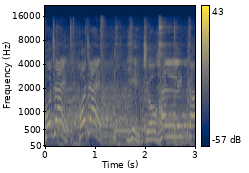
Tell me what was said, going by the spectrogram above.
हो जाए हो जाए। ये जो हल्का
